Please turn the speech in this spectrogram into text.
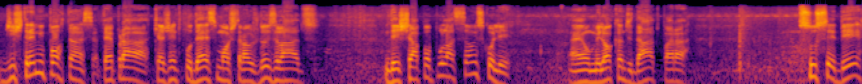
de extrema importância, até para que a gente pudesse mostrar os dois lados, deixar a população escolher né, o melhor candidato para suceder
